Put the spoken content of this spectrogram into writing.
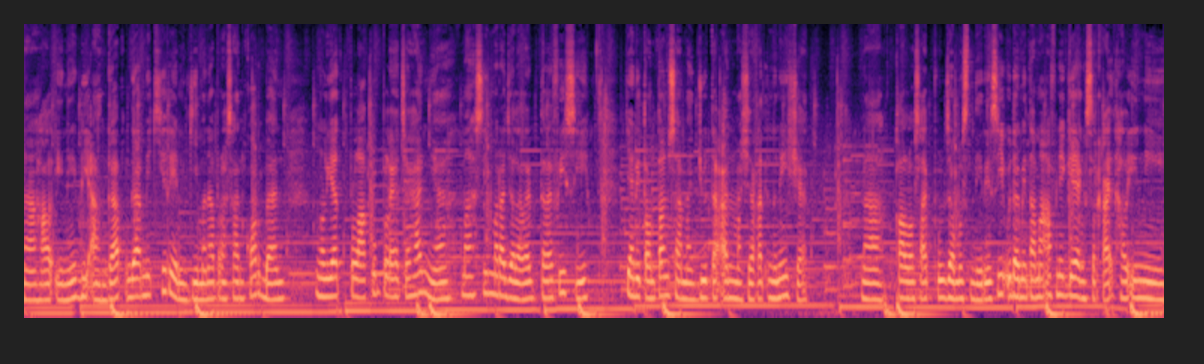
Nah hal ini dianggap nggak mikirin gimana perasaan korban ngelihat pelaku pelecehannya masih merajalela di televisi yang ditonton sama jutaan masyarakat Indonesia. Nah, kalau Saiful Jamil sendiri sih udah minta maaf nih geng terkait hal ini.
